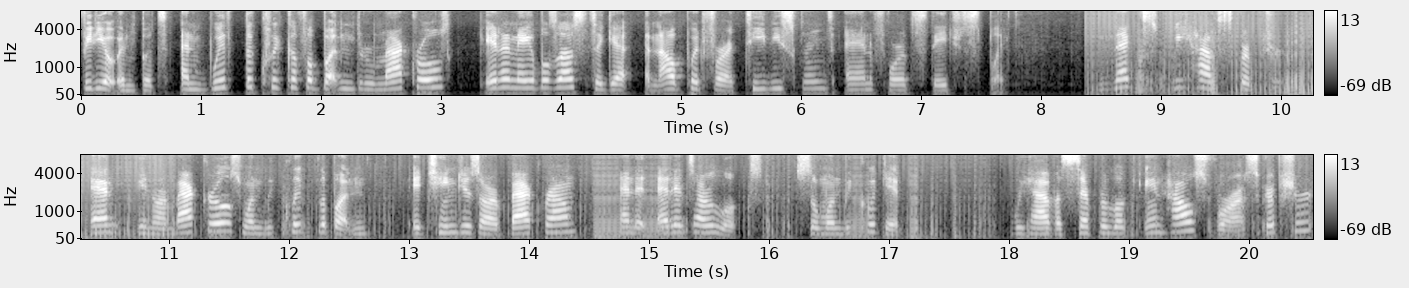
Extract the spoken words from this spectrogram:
video inputs, and with the click of a button through macros, it enables us to get an output for our TV screens and for the stage display. Next, we have scripture, and in our macros, when we click the button, it changes our background and it edits our looks. So when we click it, we have a separate look in-house for our scripture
